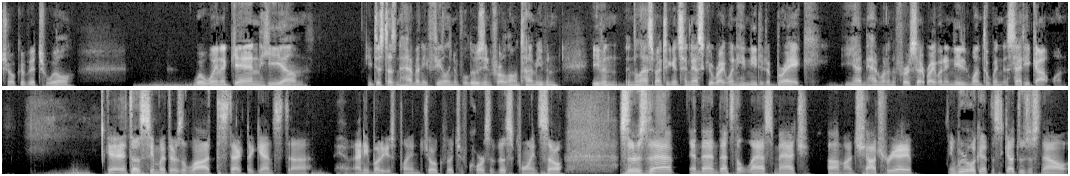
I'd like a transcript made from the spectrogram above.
Djokovic will will win again. He um he just doesn't have any feeling of losing for a long time. Even even in the last match against Hanescu, right when he needed a break, he hadn't had one in the first set. Right when he needed one to win the set, he got one. Yeah, it does seem like there's a lot stacked against uh, anybody who's playing Djokovic, of course, at this point. So, so there's that, and then that's the last match um, on Chatrier. And we were looking at the schedule just now.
